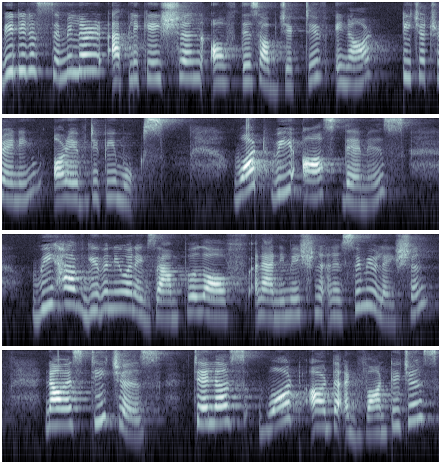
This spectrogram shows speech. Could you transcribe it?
We did a similar application of this objective in our teacher training or FDP MOOCs. What we asked them is, we have given you an example of an animation and a simulation. Now as teachers, tell us what are the advantages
